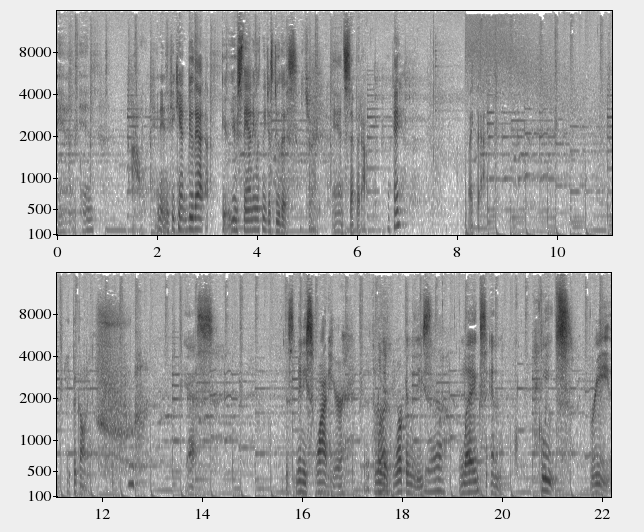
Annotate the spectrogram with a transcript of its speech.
and in, out. And then if you can't do that, you're you're standing with me, just do this That's right. and step it out. Okay? Like that. Keep it going. Yes. This mini squat here, That's really hard. working these Yeah. legs and glutes. Breathe.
